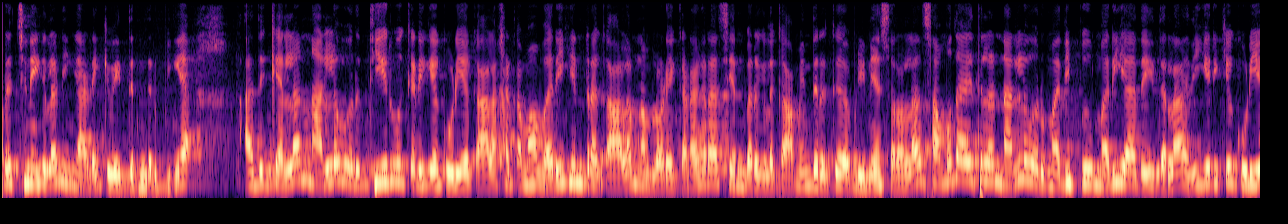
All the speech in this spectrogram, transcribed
பிரச்சனைகளை நீங்கள் அடக்கி வைத்திருந்திருப்பீங்க. அதுக்கெல்லாம் நல்ல ஒரு தீர்வு கிடைக்கக்கூடிய காலகட்டமாக வருகின்ற காலம் நம்மளுடைய கடகராசி என்பர்களுக்கு அமைந்திருக்கு அப்படின்னே சொல்லலாம். சமுதாயத்தில் நல்ல ஒரு மதிப்பு மரியாதை இதெல்லாம் அதிகரிக்கக்கூடிய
